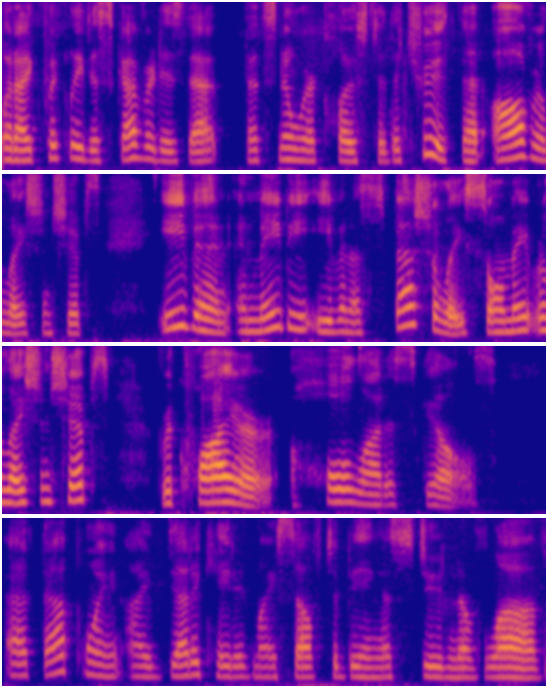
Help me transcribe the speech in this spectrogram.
what I quickly discovered is that that's nowhere close to the truth, that all relationships, even and maybe even especially soulmate relationships, require a whole lot of skills. At that point, I dedicated myself to being a student of love,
